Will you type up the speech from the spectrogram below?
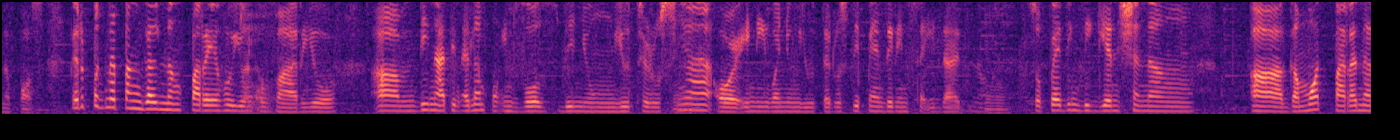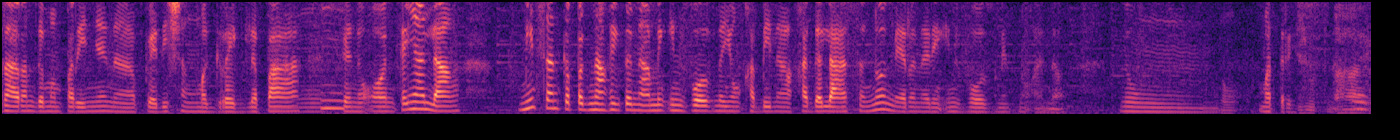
menopause. Pero pag natanggal ng pareho yung Ano? ovaryo, um, di natin alam kung involved din yung uterus niya or iniwan yung uterus, depende rin sa edad. No? So pwedeng bigyan siya ng ah, gamot para nararamdaman pa rin niya na pwede siyang magregla pa, ganoon. Kaya lang, minsan kapag nakita namin involved na yung kabila, kadalasan nun, meron na rin involvement nung ano, nung Nung matris. Ay,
